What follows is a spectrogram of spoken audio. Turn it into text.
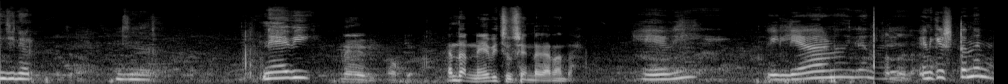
engineer engineer navy navy okay എന്താണ് നേവി ചൂസ് ചെയ്യേണ്ട കാരണം എന്താ? നേവി വലിയ എനിക്ക് ഇഷ്ടം തന്നെ.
